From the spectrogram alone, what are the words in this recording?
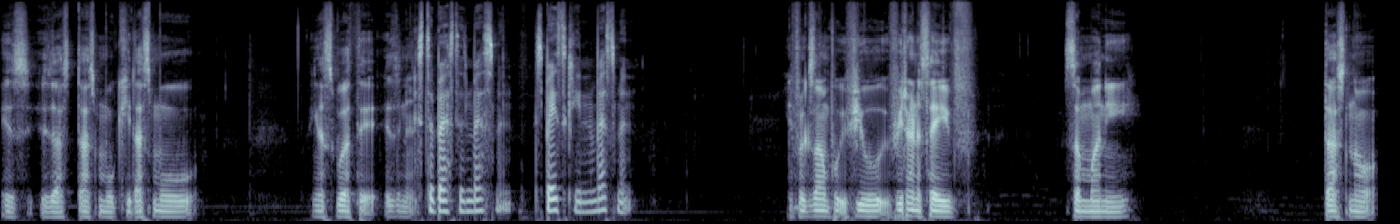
is is that's that's more key. That's more. I think that's worth it, isn't it? It's the best investment. It's basically an investment. If, for example, if you if you're trying to save some money, that's not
